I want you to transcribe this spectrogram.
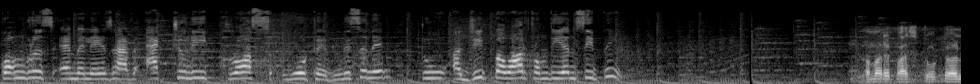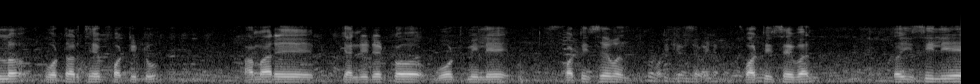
Congress MLAs have actually cross voted. Listen in to Ajit Pawar from the NCP. हमारे पास टोटल वोटर थे 42 हमारे कैंडिडेट को वोट मिले 47 47 तो इसीलिए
